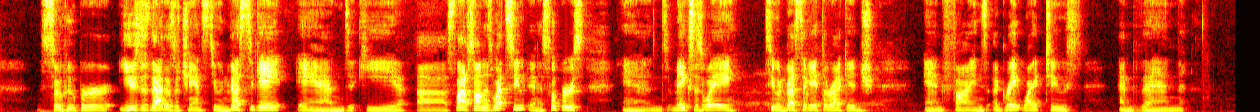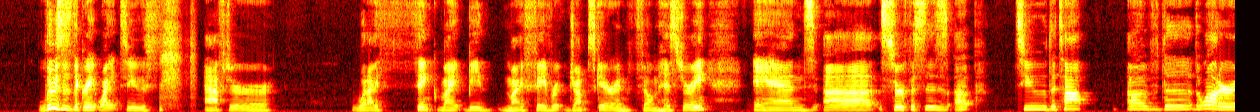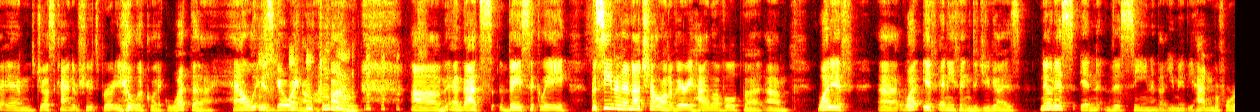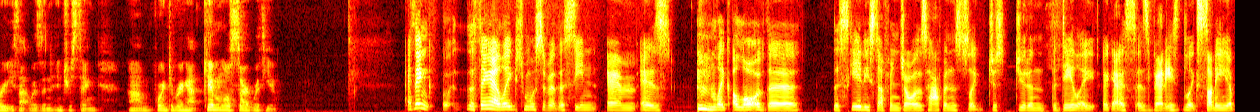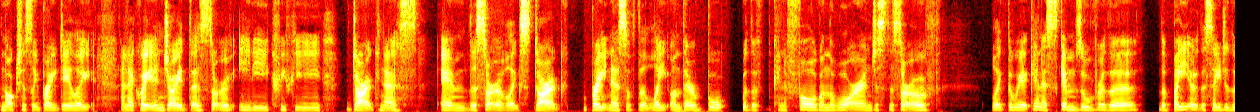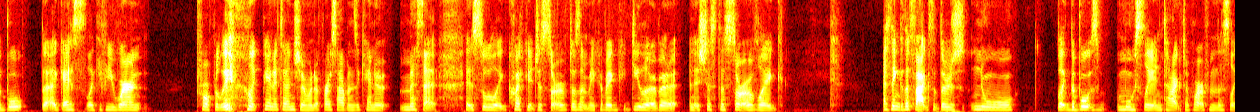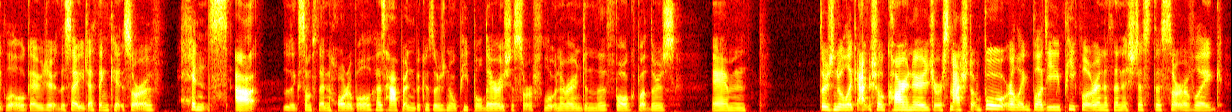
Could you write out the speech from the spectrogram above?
so Hooper uses that as a chance to investigate, and he uh, slaps on his wetsuit and his slippers and makes his way to investigate the wreckage and finds a great white tooth and then loses the great white tooth after what I think might be my favorite jump scare in film history and uh, surfaces up to the top of the the water and just kind of shoots Brody a look like what the hell is going on? Um, and that's basically the scene in a nutshell on a very high level but um, what if uh, what if anything did you guys notice in this scene that you maybe hadn't before you thought was an interesting um, point to bring up? Kim we'll start with you. I think the thing I liked most about this scene um is like a lot of the the scary stuff in Jaws happens like just during the daylight, I guess. It's very like sunny, obnoxiously bright daylight. And I quite enjoyed this sort of eerie, creepy darkness, um, the sort of like stark brightness of the light on their boat with the kind of fog on the water and just the sort of like the way it kind of skims over the the bite out the side of the boat that I guess like if you weren't properly like paying attention when it first happens you kind of miss it. It's so like quick it just sort of doesn't make a big deal about it. And it's just this sort of like i think the fact that there's no like the boat's mostly intact apart from this like little gouge out the side i think it sort of hints at like something horrible has happened because there's no people there. It's just sort of floating around in the fog but there's um there's no like actual carnage or smashed up boat or like bloody people or anything. It's just this sort of like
